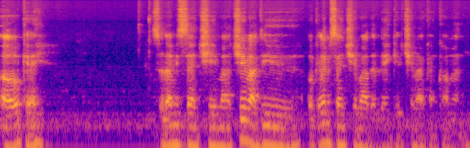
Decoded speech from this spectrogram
Oh, okay. So let me send Chima. Chima, do you okay? Let me send Chima the link if Chima can come and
